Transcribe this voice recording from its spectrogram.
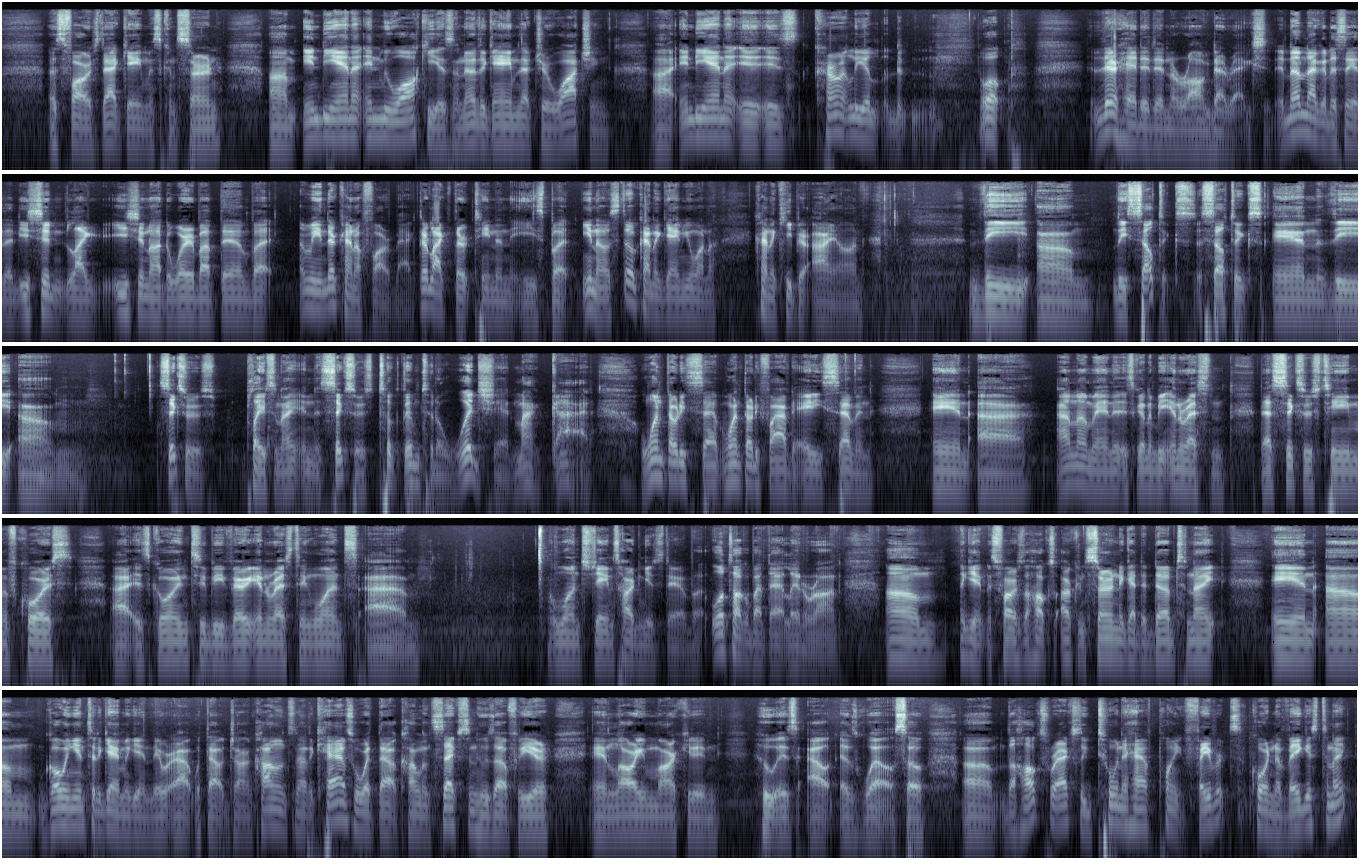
as far as that game is concerned. Um, Indiana and Milwaukee is another game that you're watching. Uh, Indiana is, is currently, a, well, they're headed in the wrong direction. And I'm not going to say that you shouldn't like you shouldn't have to worry about them, but I mean they're kind of far back. They're like 13 in the East, but you know, still kind of game you want to kind of keep your eye on. The um the Celtics, the Celtics and the um Sixers played tonight, and the Sixers took them to the woodshed. My God, 137, 135 to 87. And uh, I don't know, man. It's going to be interesting. That Sixers team, of course, uh, is going to be very interesting once um, once James Harden gets there. But we'll talk about that later on. Um, again, as far as the Hawks are concerned, they got the dub tonight. And um, going into the game again, they were out without John Collins. Now the Cavs were without Collin Sexton, who's out for the year, and Lauri Markkanen, who is out as well. So um, the Hawks were actually two and a half point favorites according to Vegas tonight.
